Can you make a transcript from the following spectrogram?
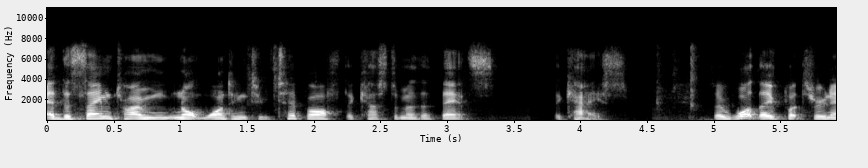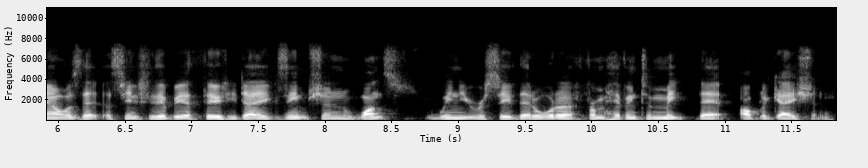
at the same time not wanting to tip off the customer that that's the case. So what they've put through now is that essentially there'll be a 30-day exemption once when you receive that order from having to meet that obligation.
